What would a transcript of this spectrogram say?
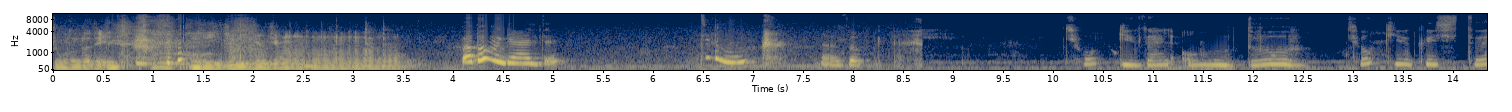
Hiç umurumda değil. Baba mı geldi? Canım. Nazım. Çok güzel oldu. Çok yakıştı.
